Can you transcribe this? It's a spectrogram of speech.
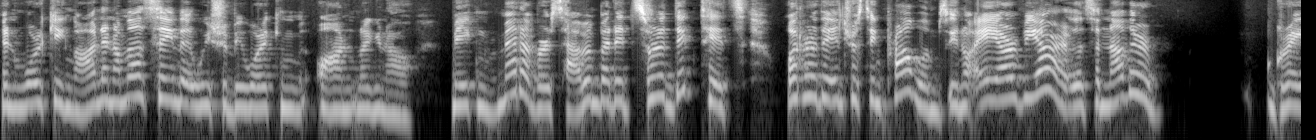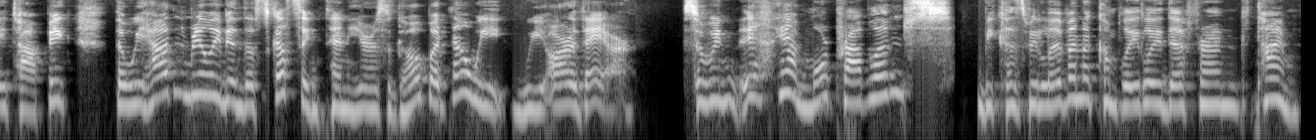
and working on. And I'm not saying that we should be working on, you know, making metaverse happen, but it sort of dictates what are the interesting problems. You know, AR, VR, that's another great topic that we hadn't really been discussing 10 years ago, but now we, we are there. So we, yeah, more problems because we live in a completely different time.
